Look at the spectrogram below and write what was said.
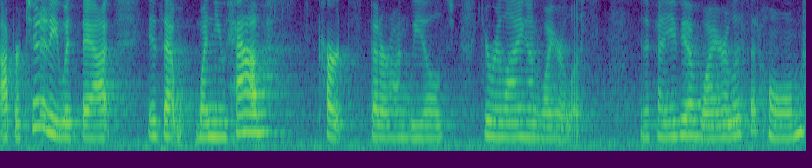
opportunity with that is that when you have carts that are on wheels, you're relying on wireless. And if any of you have wireless at home,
